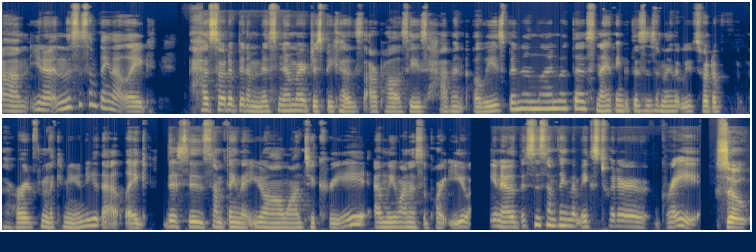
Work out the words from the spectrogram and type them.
Um, you know, and this is something that like has sort of been a misnomer just because our policies haven't always been in line with this. And I think this is something that we've sort of heard from the community that like this is something that you all want to create and we want to support you. You know, this is something that makes Twitter great. So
